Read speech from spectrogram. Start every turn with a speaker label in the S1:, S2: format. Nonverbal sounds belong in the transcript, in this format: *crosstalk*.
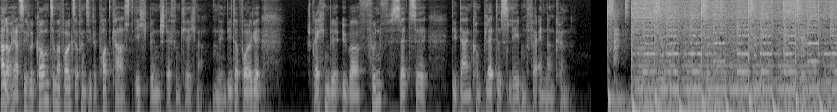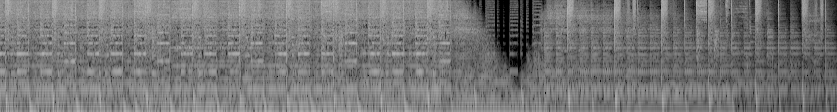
S1: Hallo, herzlich willkommen zum Erfolgsoffensive Podcast. Ich bin Steffen Kirchner und in dieser Folge sprechen wir über fünf Sätze, die dein komplettes Leben verändern können.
